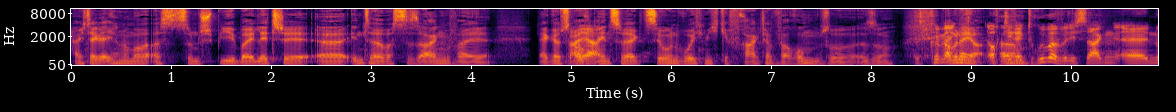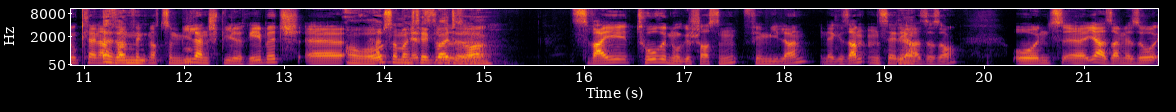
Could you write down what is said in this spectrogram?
habe ich da gleich nochmal was zum Spiel bei Lecce äh, Inter was zu sagen, weil da gab es Ah, auch ja. ein, zwei Aktionen, wo ich mich gefragt habe, warum so, also. Das können wir Aber naja, auch direkt ähm, rüber, würde ich sagen. Äh, nur kleiner dann- Funfact noch zum Milan-Spiel. Rebic äh, Hau raus, hat dann mach ich direkt weiter, ja. zwei Tore nur geschossen für Milan in der gesamten CDA-Saison. Und äh, ja, sagen wir so,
